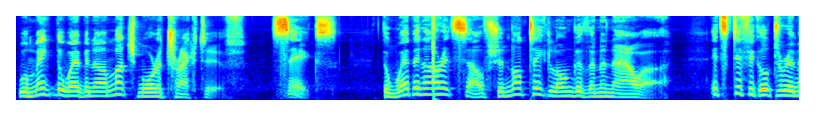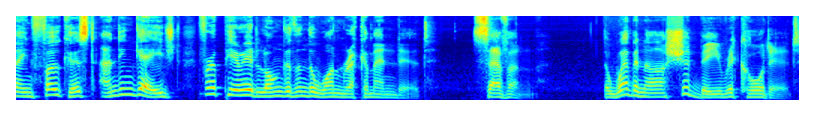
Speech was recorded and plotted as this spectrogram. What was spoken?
will make the webinar much more attractive. 6. The webinar itself should not take longer than an hour. It's difficult to remain focused and engaged for a period longer than the one recommended. 7. The webinar should be recorded.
